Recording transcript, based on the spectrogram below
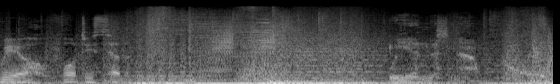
We are 47. We end this now.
